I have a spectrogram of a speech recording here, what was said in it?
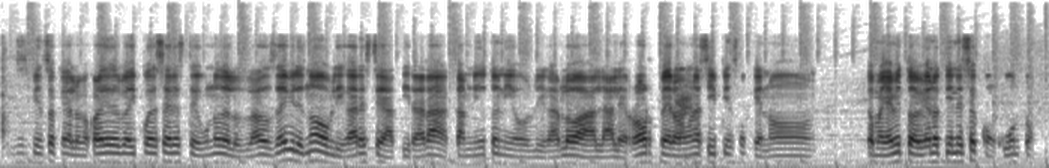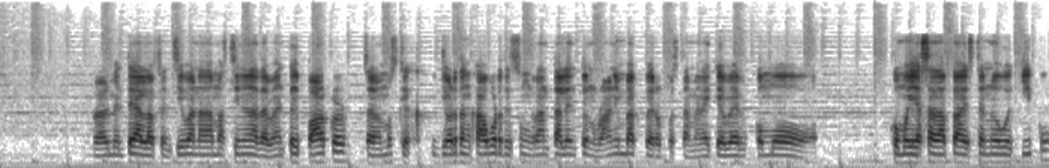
Entonces pienso que a lo mejor ahí puede ser este uno de los lados débiles, ¿no? Obligar este a tirar a Cam Newton y obligarlo al, error, pero aún así pienso que no, que Miami todavía no tiene ese conjunto. Realmente a la ofensiva nada más tienen a Davante Parker. Sabemos que Jordan Howard es un gran talento en running back, pero pues también hay que ver cómo, cómo ya se adapta a este nuevo equipo.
